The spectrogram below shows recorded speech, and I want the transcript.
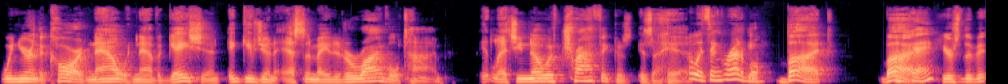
When you're in the car now with navigation, it gives you an estimated arrival time. It lets you know if traffic is, is ahead. Oh, it's incredible. But but Okay. here's the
